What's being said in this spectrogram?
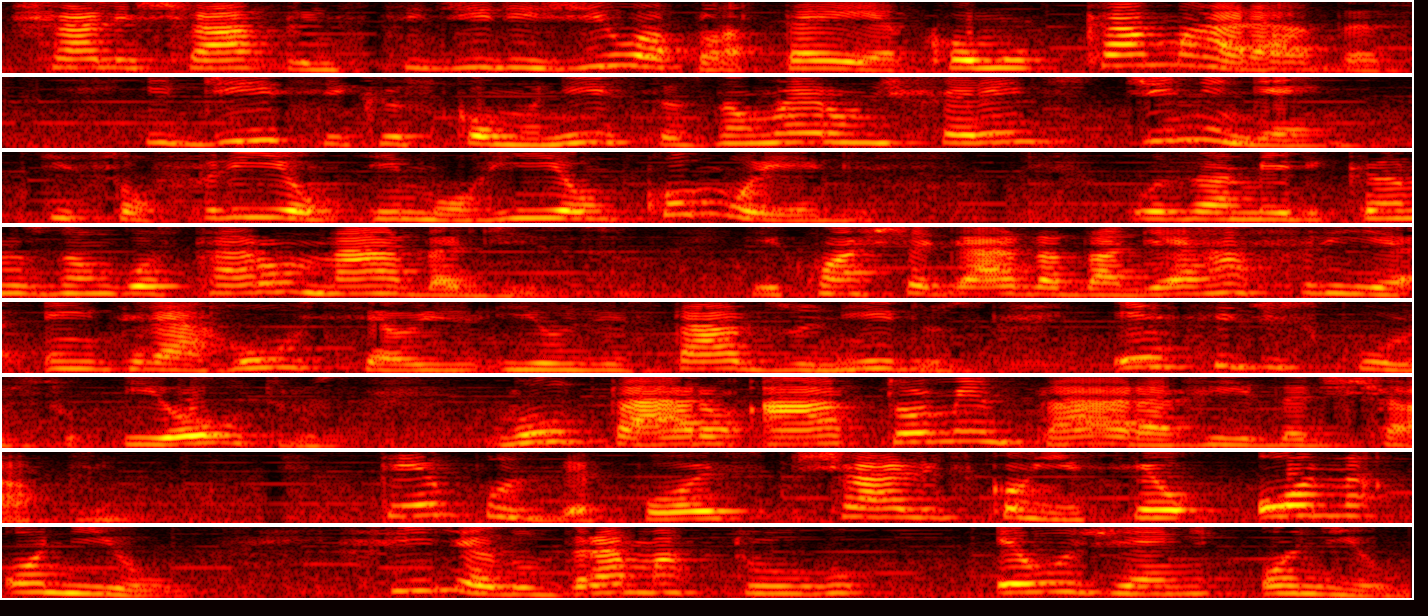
Charlie Chaplin se dirigiu à plateia como camaradas e disse que os comunistas não eram diferentes de ninguém, que sofriam e morriam como eles. Os americanos não gostaram nada disso. E com a chegada da Guerra Fria entre a Rússia e os Estados Unidos, esse discurso e outros voltaram a atormentar a vida de Chaplin. Tempos depois, Charles conheceu Ona O'Neill, filha do dramaturgo Eugene O'Neill.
